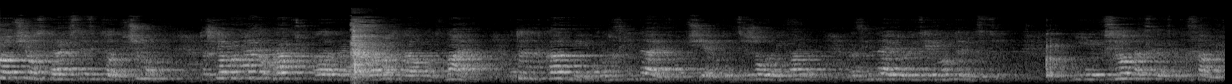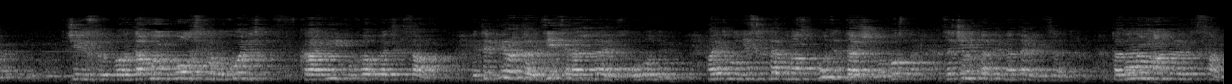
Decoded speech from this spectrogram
что вообще он собирается с этим делать? Почему? Потому что я проходил практику, когда я работу давно, знаю. Вот этот кадмий, он разъедает вообще, вот эти тяжелые металлы, разъедает у людей внутренности. И все, так сказать, это самое. Через такую полость он выходит в крови в, в этих самых. Это первое, дети рождаются уродами. Поэтому, если так у нас будет дальше, мы просто зачем так перинатальный центр? Тогда нам надо это создавать.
